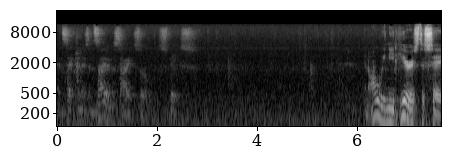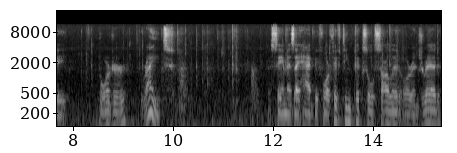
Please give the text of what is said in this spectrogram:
And section is inside of aside, so space. And all we need here is to say border right. The same as I had before, 15 pixel solid orange red.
